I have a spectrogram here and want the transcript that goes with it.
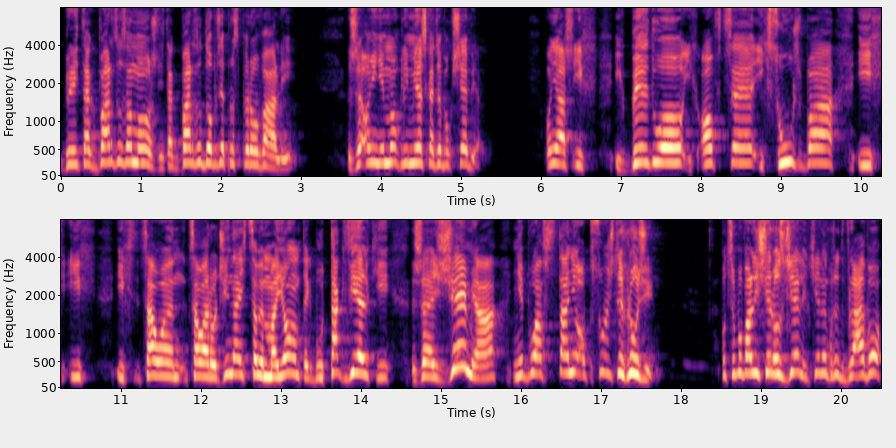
byli tak bardzo zamożni, tak bardzo dobrze prosperowali, że oni nie mogli mieszkać obok siebie. Ponieważ ich, ich bydło, ich owce, ich służba, ich, ich, ich cała, cała rodzina, ich cały majątek był tak wielki, że ziemia nie była w stanie obsłużyć tych ludzi. Potrzebowali się rozdzielić. Jeden poszedł w lewo,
